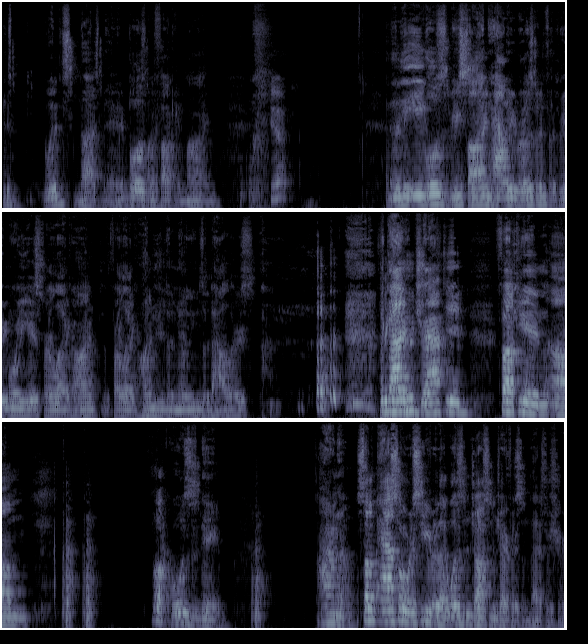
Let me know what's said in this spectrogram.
It's it's nuts, man. It blows my fucking mind. Yeah. And then the Eagles re-signed Howie Roseman for three more years for like on for like hundreds of millions of dollars. the guy who drafted fucking um, fuck, what was his name? I don't know. Some asshole receiver that wasn't Justin Jefferson. That's for sure.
